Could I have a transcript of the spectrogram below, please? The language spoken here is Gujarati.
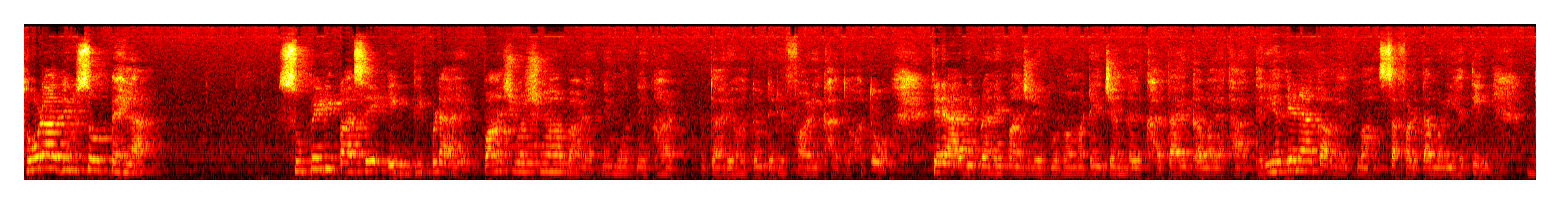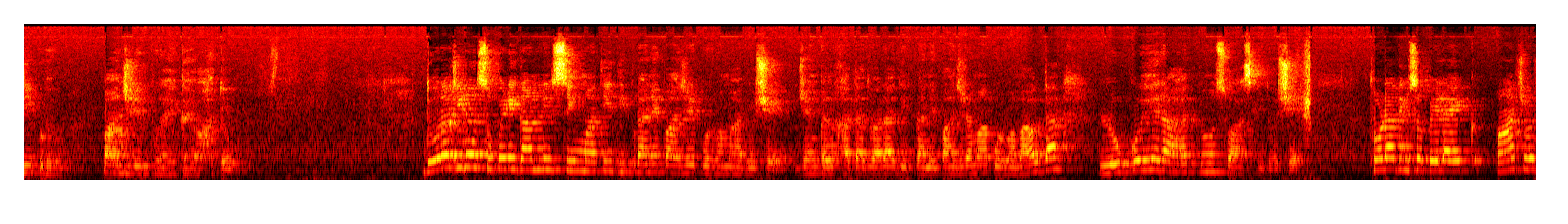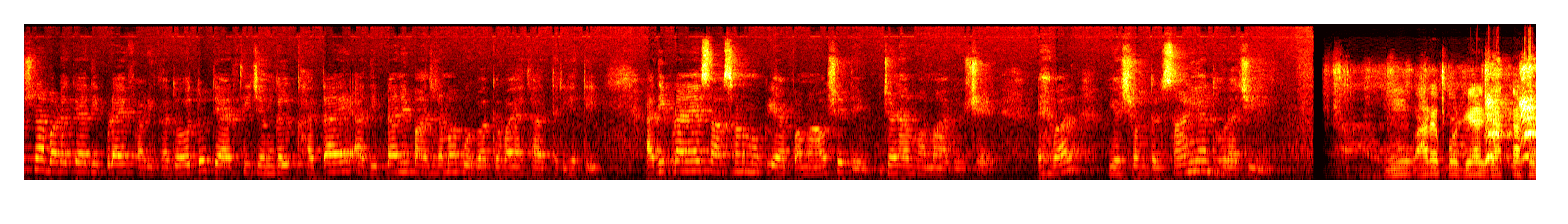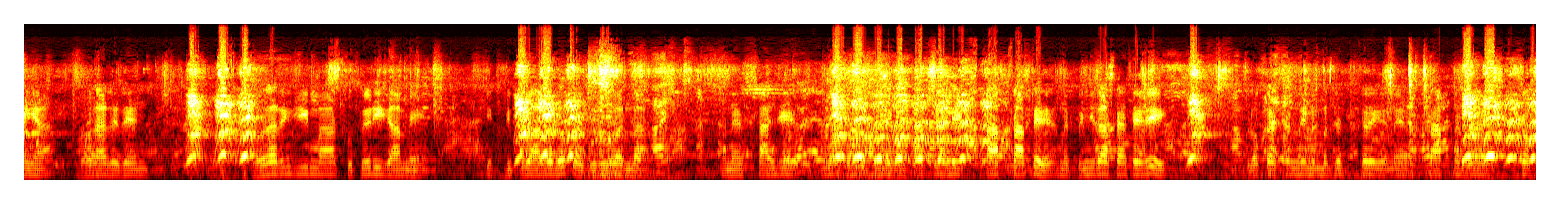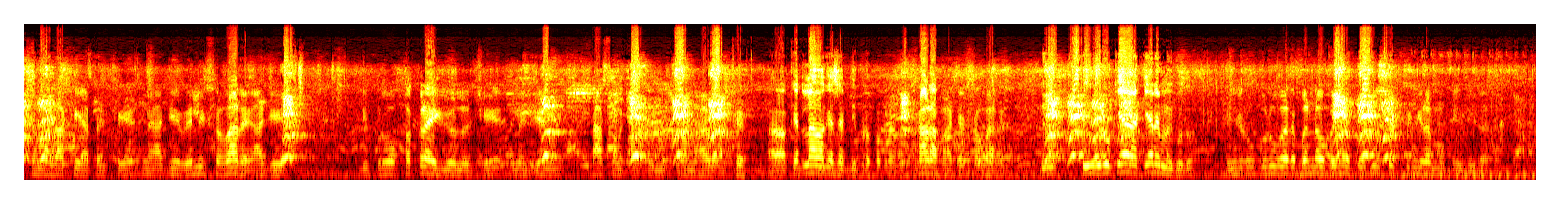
થોડા દિવસો પહેલા સુપેડી પાસે એક દીપડાએ પાંચ વર્ષના બાળકને મોતને ઘાટ ઉતાર્યો હતો, તેને ફાળી ખાધો હતો. ત્યારે આ દીપડાને પાંજરે પૂરવા માટે જંગલ ખાતાએ કવાયત હાથ ધરી હતી અને આ કવાયતમાં સફળતા મળી હતી. દીપડો પાંજરે પુરાઈ ગયો હતો. ધોરાજીના સુપેડી ગામની સીમમાંથી દીપડાને પાંજરે પૂરવામાં આવ્યો છે. જંગલ ખાતા દ્વારા દીપડાને પાંજરામાં પૂરવામાં આવતા લોકોએ રાહતનો શ્વાસ લીધો છે. થોડા દિવસો પહેલા એક પાંચ વર્ષના બાળકે આ દીપડાએ ફાડી ખાધો હતો. ત્યારથી જંગલ ખાતાએ આ દીપડાને પાંજરામાં પૂરવા કવાયત હાથ ધરી હતી. આ દીપડાને સાસણ મોકલી આપવામાં આવશે તેમ જણાવવામાં આવ્યું છે. અહેવાલ યશવંત દલસાણીયા ધોરાજી. હું RFO J R Jakasaniya Dhorari range ધોરારીજીમાં Supedi ગામે એક દીપડો આવેલો હતો ગુરુવારના. અને સાંજે સ્ટાફ સાથે અને પિંજરા સાથે જઈ લોકેશનની મદદ કરી અને સ્ટાફને બધા ઇન્સ્ટ્રક્શનો રાખી આપેલ છે અને આજે વહેલી સવારે આજે દીપડો પકડાઈ ગયેલો છે અને જેને શાસન ખાતે મૂકવામાં આવેલ છે. કેટલા વાગે સાહેબ દીપડો પકડાયો? સાડા પાંચે સવારે. પિંજરું ક્યારે ક્યારે મૂક્યું હતું? પિંજરું ગુરુવારે બનાવ બન્યો તે દિવસે પિંજરા મોકલી દીધા હતા.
